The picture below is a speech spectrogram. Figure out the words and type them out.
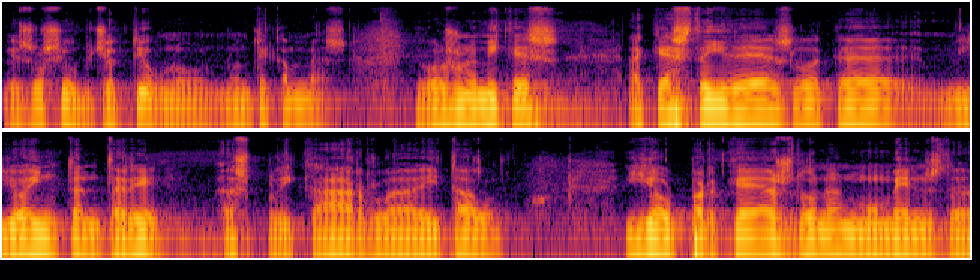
És el seu objectiu, no, no en té cap més. Llavors una mica és, aquesta idea és la que jo intentaré explicar-la i tal, i el per què es donen moments, de,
